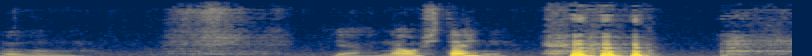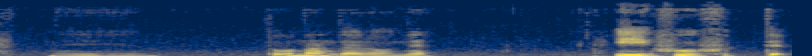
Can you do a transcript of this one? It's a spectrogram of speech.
うん。いや直したいね。ねどうなんだろうね。いい夫婦って。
